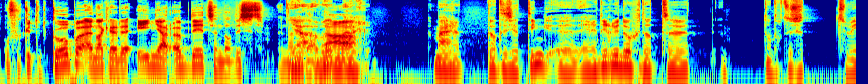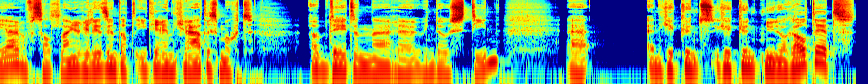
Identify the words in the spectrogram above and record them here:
of je kunt het kopen en dan krijg je één jaar updates en dat is het. En dan ja, daarna... wel, maar, maar dat is het ding. Uh, herinner u nog dat uh, ondertussen twee jaar, of zal het langer geleden zijn, dat iedereen gratis mocht updaten naar uh, Windows 10? en je kunt, je kunt nu nog altijd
